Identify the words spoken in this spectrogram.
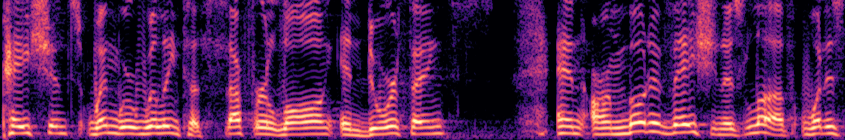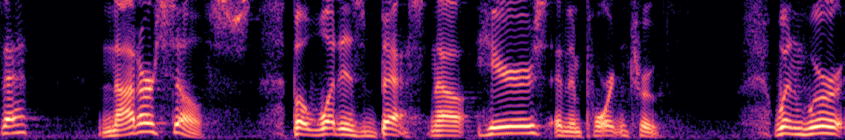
patience, when we're willing to suffer long, endure things, and our motivation is love, what is that? Not ourselves, but what is best. Now, here's an important truth. When we're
